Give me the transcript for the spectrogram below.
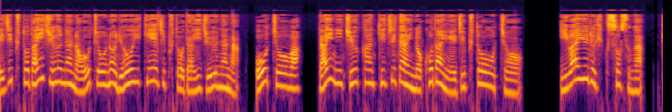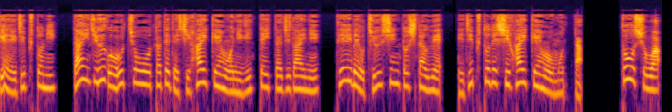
エジプト第17王朝の領域エジプト第17王朝は第二中間期時代の古代エジプト王朝。いわゆるヒクソスがゲエジプトに第15王朝を建てて支配権を握っていた時代にテーベを中心とした上、エジプトで支配権を持った。当初は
